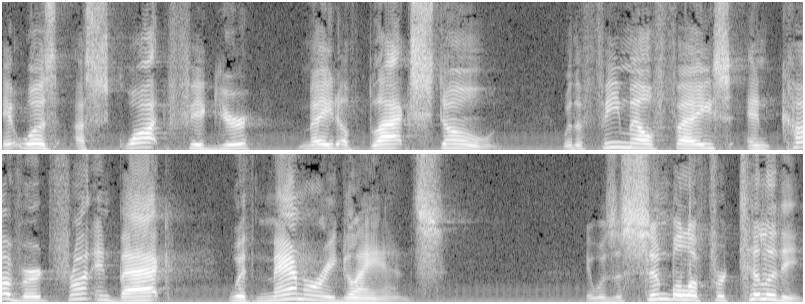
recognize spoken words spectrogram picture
It was a squat figure made of black stone with a female face and covered front and back with mammary glands. It was a symbol of fertility.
